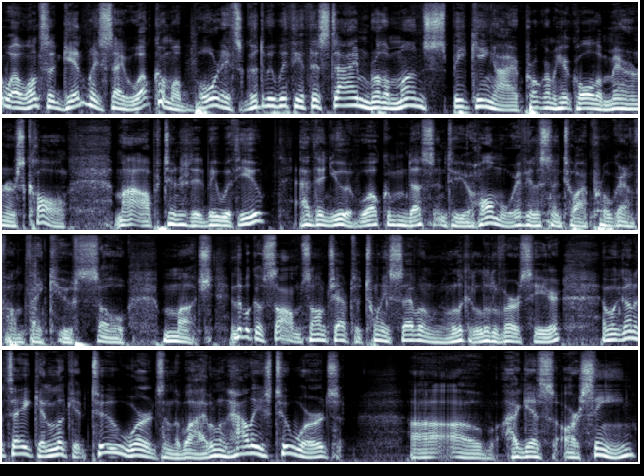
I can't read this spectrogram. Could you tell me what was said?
right, well, once again, we say welcome aboard. It's good to be with you at this time. Brother Munn speaking. Our program here called The Mariner's Call. My opportunity to be with you, and then you have welcomed us into your home wherever you're listening to our program from. Thank you so much. In the book of Psalms, Psalm chapter 27, we're going to look at a little verse here, and we're going to take and look at two words in the Bible and how these two words, uh, I guess, are seen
